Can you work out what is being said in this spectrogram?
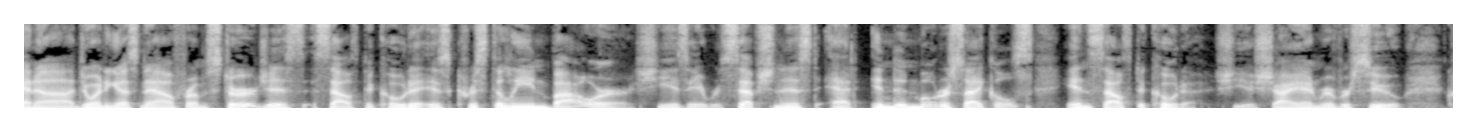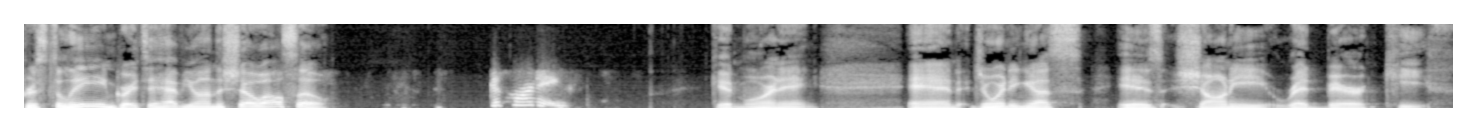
And uh, joining us now from Sturgis, South Dakota, is Crystalline Bauer. She is a receptionist at Indian Motorcycles in South Dakota. She is Cheyenne River Sioux. Crystalline, great to have you on the show also. Good morning. Good morning. And joining us is Shawnee Red Bear Keith.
